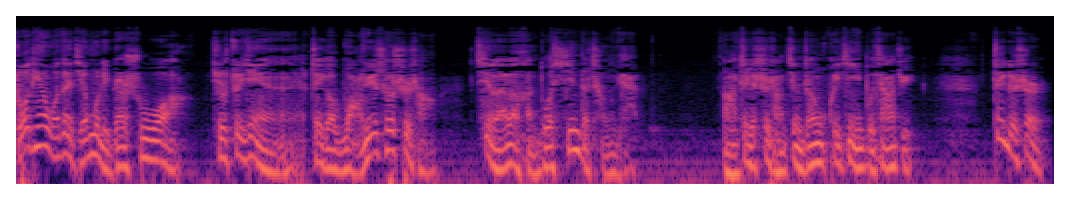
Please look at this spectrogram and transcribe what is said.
昨天我在节目里边说啊，就是最近这个网约车市场进来了很多新的成员，啊，这个市场竞争会进一步加剧。这个事儿，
